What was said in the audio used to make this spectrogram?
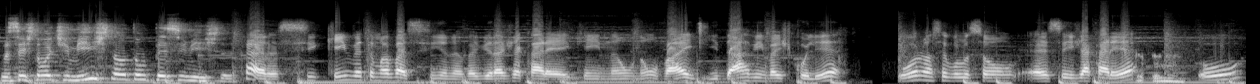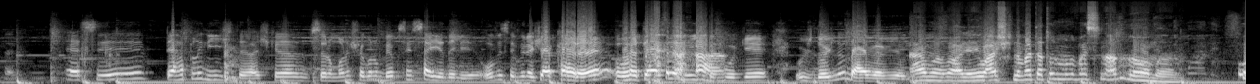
Vocês estão otimistas ou estão pessimistas? Cara, se quem vai tomar vacina vai virar jacaré e quem não, não vai, e Darwin vai escolher, ou a nossa evolução é ser jacaré, ou é ser terraplanista. Acho que o ser humano chegou no beco sem saída ali. Ou você vira jacaré ou é terraplanista, porque os dois não dá, meu amigo. Ah, mano, olha, eu acho que não vai estar todo mundo vacinado, não, mano. Pô,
